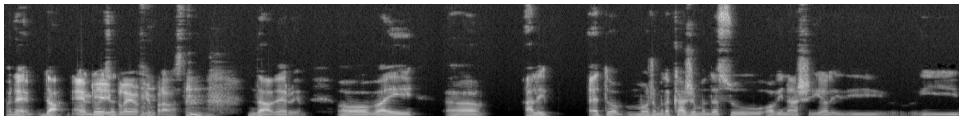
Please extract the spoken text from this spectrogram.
Pa ne, da. NBA to je sad, playoff je prava stvar. Da, verujem. Ovaj, uh, ali, eto, možemo da kažemo da su ovi naši, jeli, i, i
